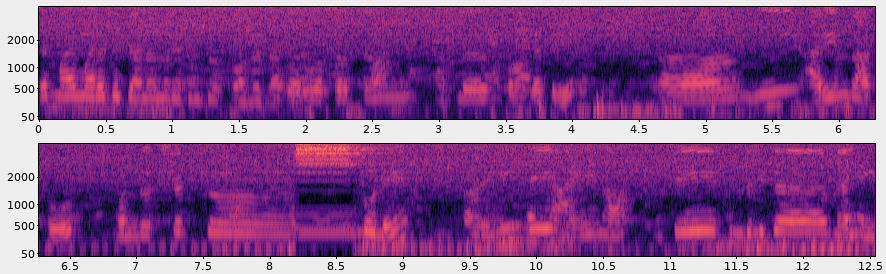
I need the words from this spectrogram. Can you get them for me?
तर माय मराठी चॅनलमध्ये तुमचं स्वागत आहे. सर्वप्रथम आपलं स्वागत आहे. मी आर्यन राठोड वनरक्षक अ, टोले ही जे आहे ना ते कुंडलिका व्हॅली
